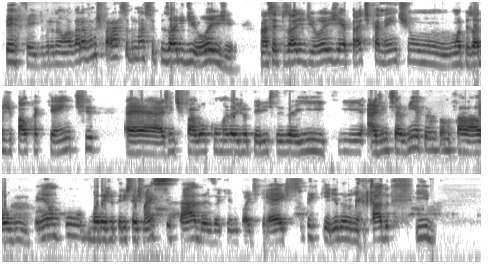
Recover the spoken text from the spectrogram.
Perfeito, Brunão. Agora vamos falar sobre o nosso episódio de hoje. Nosso episódio de hoje é praticamente um, um episódio de pauta quente é, a gente falou com uma das roteiristas aí que a gente já vinha tentando falar há algum tempo, uma das roteiristas mais citadas aqui no podcast, super querida no mercado e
